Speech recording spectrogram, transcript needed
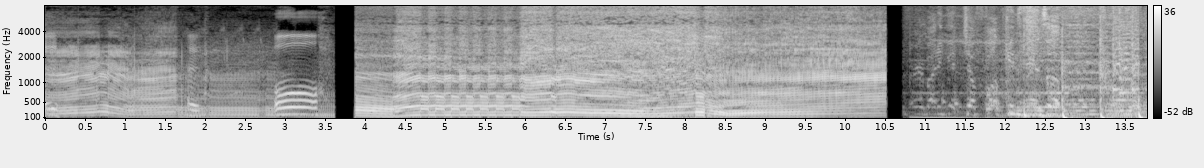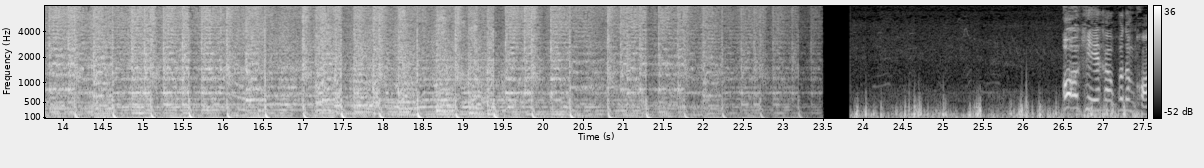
ออเออโอ้ Everybody get your fucking hands up. คครับก็ต้องขอ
